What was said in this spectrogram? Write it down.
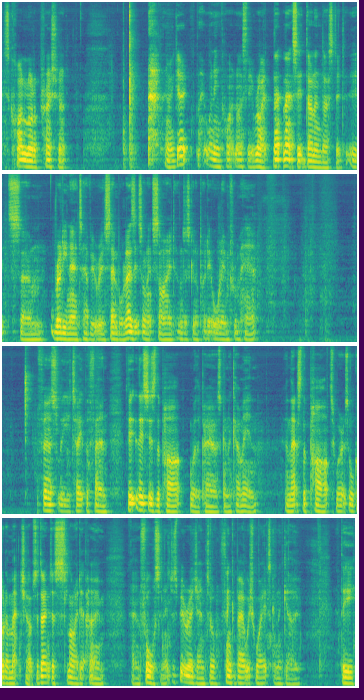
it's quite a lot of pressure. There we go. That went in quite nicely. Right, that, that's it done and dusted. It's um, ready now to have it reassembled. As it's on its side, I'm just going to put it all in from here. Firstly, you take the fan. This is the part where the power is going to come in and that's the part where it's all got to match up. So don't just slide it home and forcing it. Just be very gentle. Think about which way it's going to go. The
